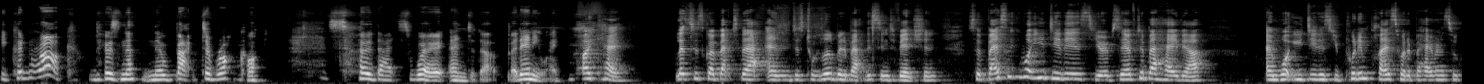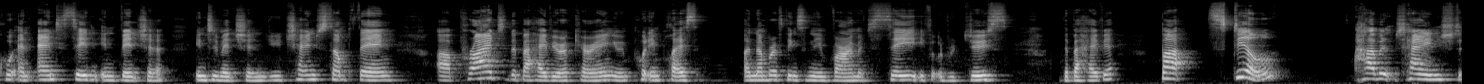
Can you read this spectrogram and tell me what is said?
he couldn't rock there was no, no back to rock on so that's where it ended up. But anyway. Okay. Let's just go back to that and just talk a little bit about this intervention. So basically what you did is you observed a behavior and what you did is you put in place what a behaviorist would call an antecedent intervention. intervention. You changed something uh, prior to the behavior occurring. You put in place a number of things in the environment to see if it would reduce the behavior, but still haven't changed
